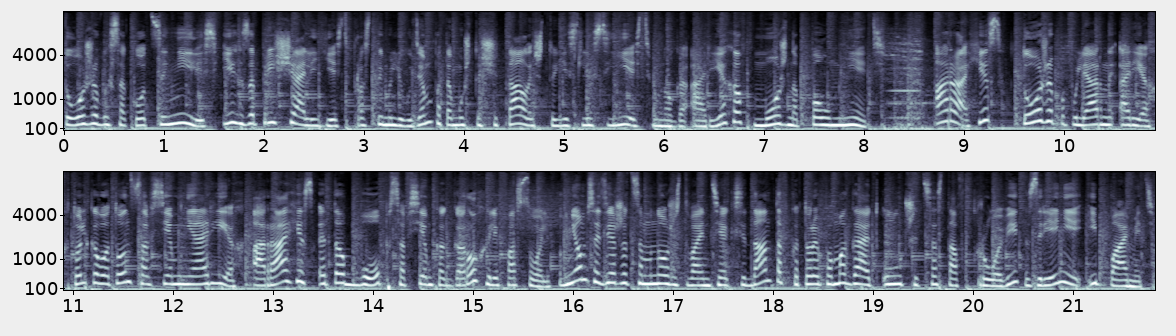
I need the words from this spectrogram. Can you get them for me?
тоже высоко ценились. Их запрещали есть простым людям, потому что считалось, что если съесть много орехов, можно поумнеть. Арахис тоже популярный орех, только вот он совсем не орех. Арахис – это боб, совсем как горох или фасоль. В нем содержится множество антиоксидантов, которые помогают улучшить состав крови, зрение и память.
